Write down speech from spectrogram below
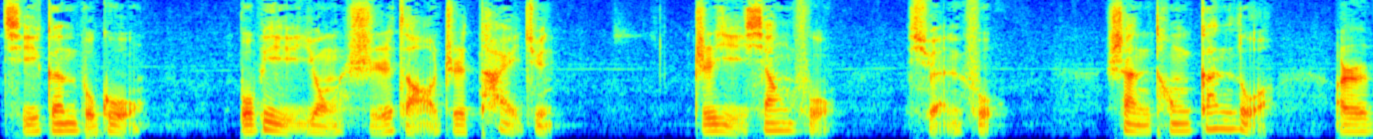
其根不固，不必用石藻之太峻，只以相附。玄附，善通肝络而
